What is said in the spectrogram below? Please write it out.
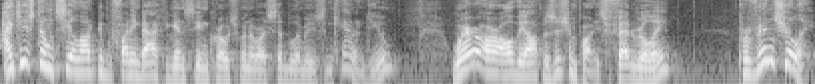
I just don't see a lot of people fighting back against the encroachment of our civil liberties in Canada. Do you? Where are all the opposition parties, federally, provincially?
